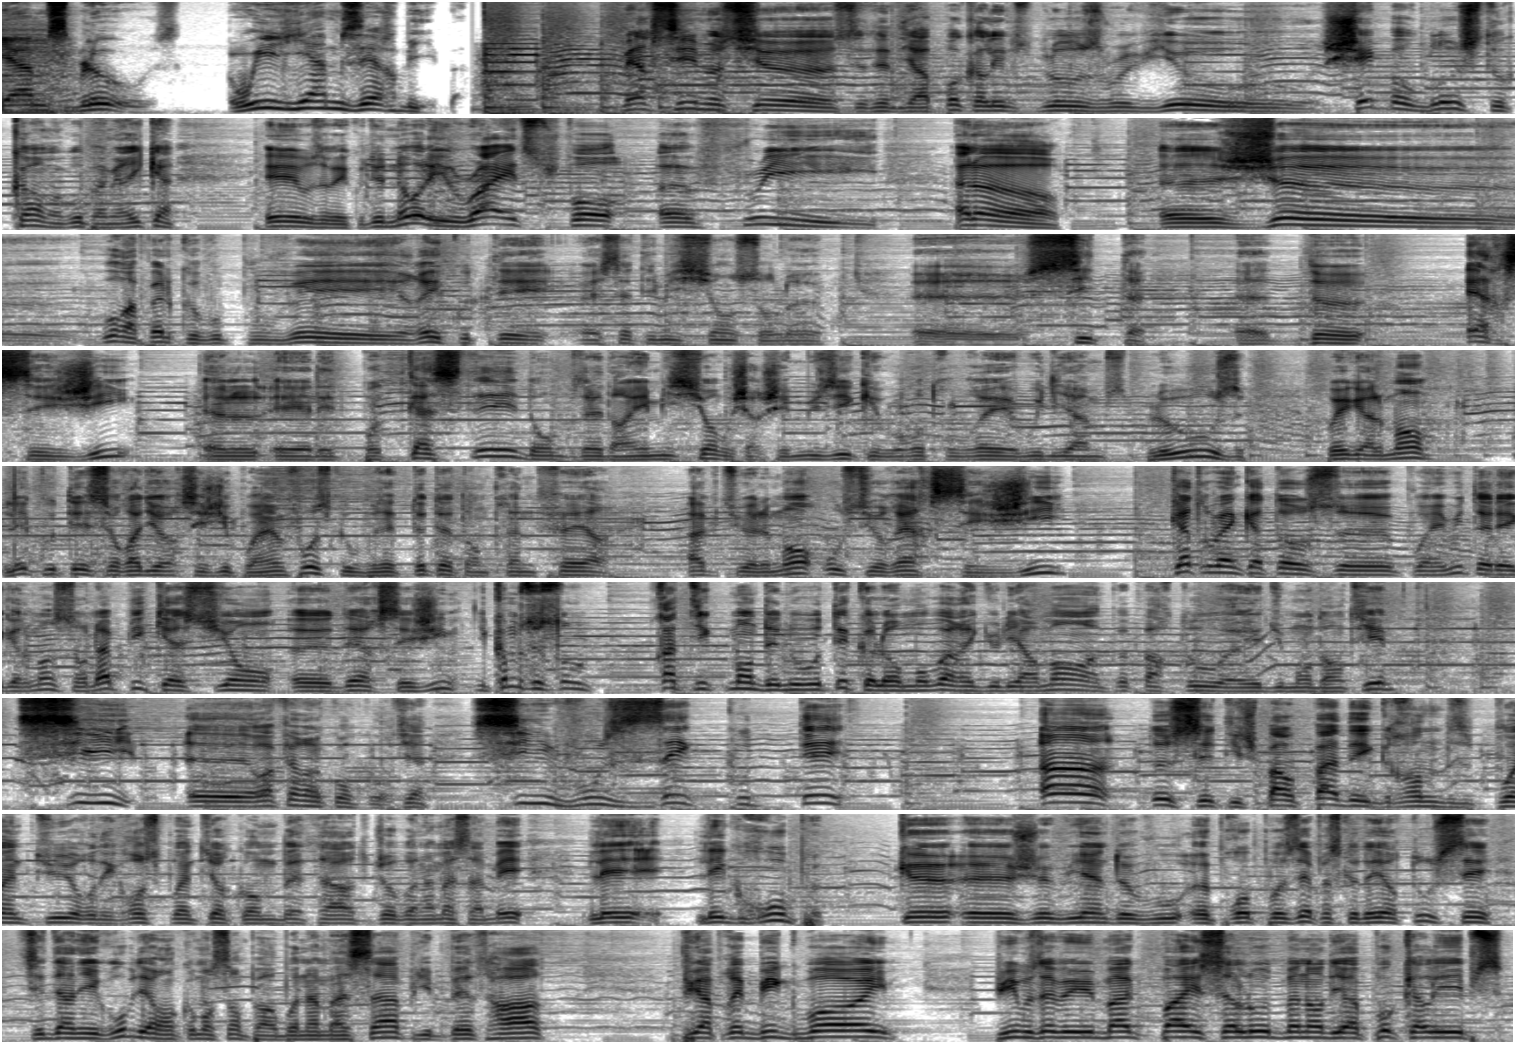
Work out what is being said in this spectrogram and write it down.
Williams Blues, Williams Zerbib. Merci monsieur, c'était The Apocalypse Blues Review, Shape of Blues to Come, un groupe américain. Et vous avez écouté Nobody Writes for a Free. Alors, euh, je vous rappelle que vous pouvez réécouter euh, cette émission sur le euh, site de RCJ. Elle, elle est podcastée, donc vous allez dans l'émission, vous cherchez musique et vous retrouverez Williams Blues pouvez également l'écouter sur radio-rcj.info, ce que vous êtes peut-être en train de faire actuellement, ou sur rcj.fr. 94.8. Elle est également sur l'application euh, d'RCJ. Et comme ce sont pratiquement des nouveautés que l'on m'envoie régulièrement un peu partout euh, du monde entier, si, euh, on va faire un concours, tiens, si vous écoutez un de ces titres, je parle pas des grandes pointures ou des grosses pointures comme Beth Joe Bonamassa, mais les, les groupes que je viens de vous proposer, parce que d'ailleurs tous ces, derniers groupes, d'ailleurs en commençant par Bonamassa, puis Beth Hart, puis après Big Boy, puis vous avez eu Magpie Salute, maintenant The Apocalypse,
